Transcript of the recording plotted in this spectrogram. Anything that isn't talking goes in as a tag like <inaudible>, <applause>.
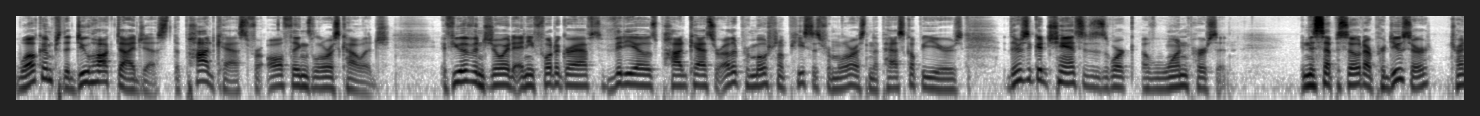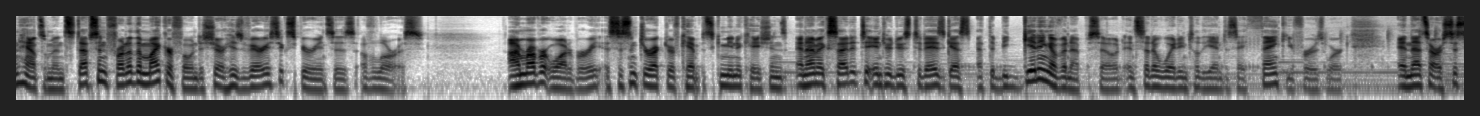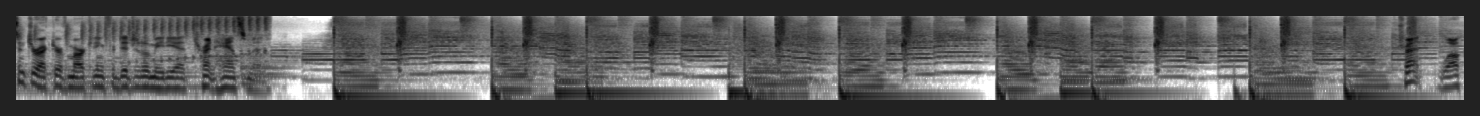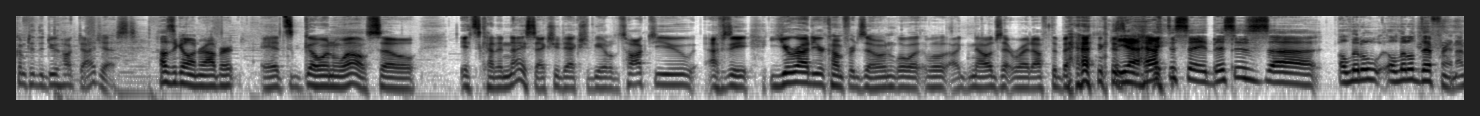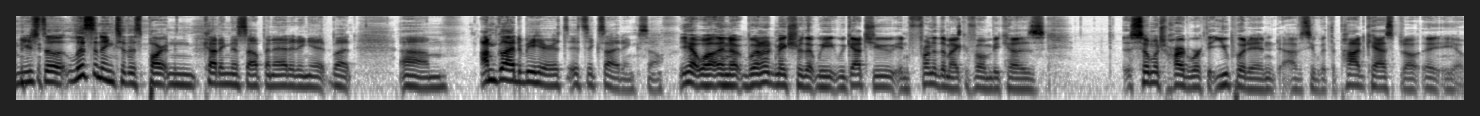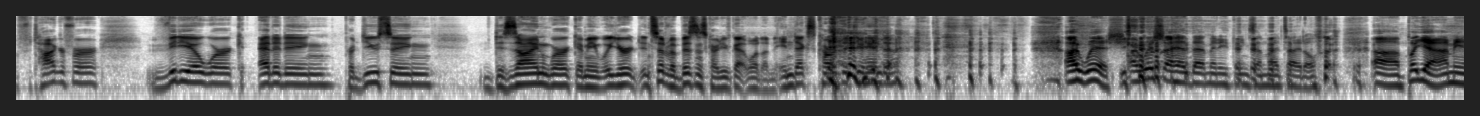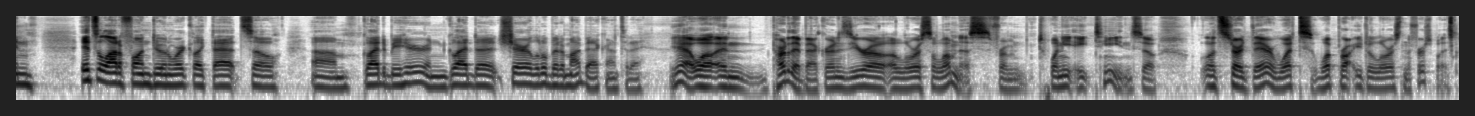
Welcome to the Duhawk Digest, the podcast for all things Loras College. If you have enjoyed any photographs, videos, podcasts, or other promotional pieces from Loras in the past couple years, there's a good chance it is the work of one person. In this episode, our producer, Trent Hanselman, steps in front of the microphone to share his various experiences of Loras. I'm Robert Waterbury, Assistant Director of Campus Communications, and I'm excited to introduce today's guest at the beginning of an episode instead of waiting till the end to say thank you for his work. And that's our Assistant Director of Marketing for Digital Media, Trent Hanselman. Trent, welcome to the Duhawk Digest. How's it going, Robert? It's going well. So it's kind of nice actually to actually be able to talk to you. Obviously, you're out of your comfort zone. We'll we'll acknowledge that right off the <laughs> bat. yeah, I have to say this is uh, a little a little different. I'm used to <laughs> listening to this part and cutting this up and editing it, but. Um, I'm glad to be here. It's, it's exciting. So yeah, well, and I uh, wanted to make sure that we we got you in front of the microphone because so much hard work that you put in, obviously with the podcast, but uh, you know, photographer, video work, editing, producing, design work. I mean, well, you're instead of a business card, you've got what an index card that you hand out. <laughs> I wish. I wish I had that many things on my title. <laughs> Uh, but yeah, I mean, it's a lot of fun doing work like that. So um, glad to be here and glad to share a little bit of my background today. Yeah, well, and part of that background is you're a, a Loras alumnus from 2018. So let's start there. What what brought you to Loras in the first place?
